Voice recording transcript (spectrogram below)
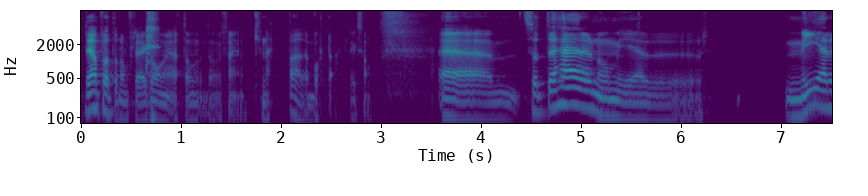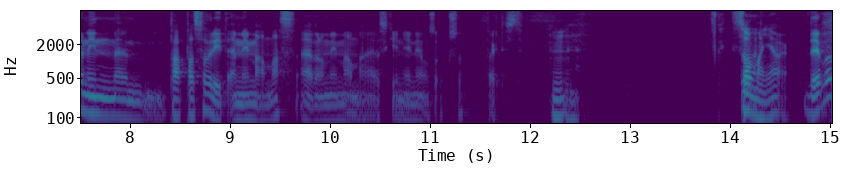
Det har han pratat om flera gånger, att de, de är fan knäppa där borta liksom. Eh, så det här är nog mer, mer min eh, pappas favorit än min mammas, även om min mamma älskar Indiana Jones också faktiskt. Mm. Som man gör. Det var,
